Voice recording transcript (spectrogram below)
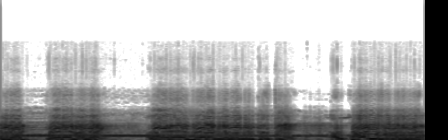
ஏழை ஏழை ஒருவர் அதாவது ஏழை ஒருவன் ஒரு கருத்து. அவர் கோடீஸ்வரன் ஒருவர்.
